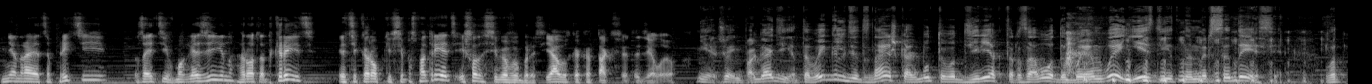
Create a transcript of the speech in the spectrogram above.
мне нравится прийти, зайти в магазин, рот открыть, эти коробки все посмотреть и что-то себе выбрать. Я вот как-то так все это делаю. Нет, Жень, погоди, это выглядит, знаешь, как будто вот директор завода BMW ездит на Мерседесе. Вот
